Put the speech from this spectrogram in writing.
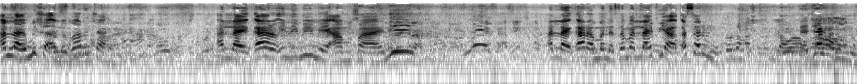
Allah ya mishi albarka. Allah ya ƙara ilimi mai amfani. Allah ya ƙara mana zaman lafiya a ƙasarmu da jiharmu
